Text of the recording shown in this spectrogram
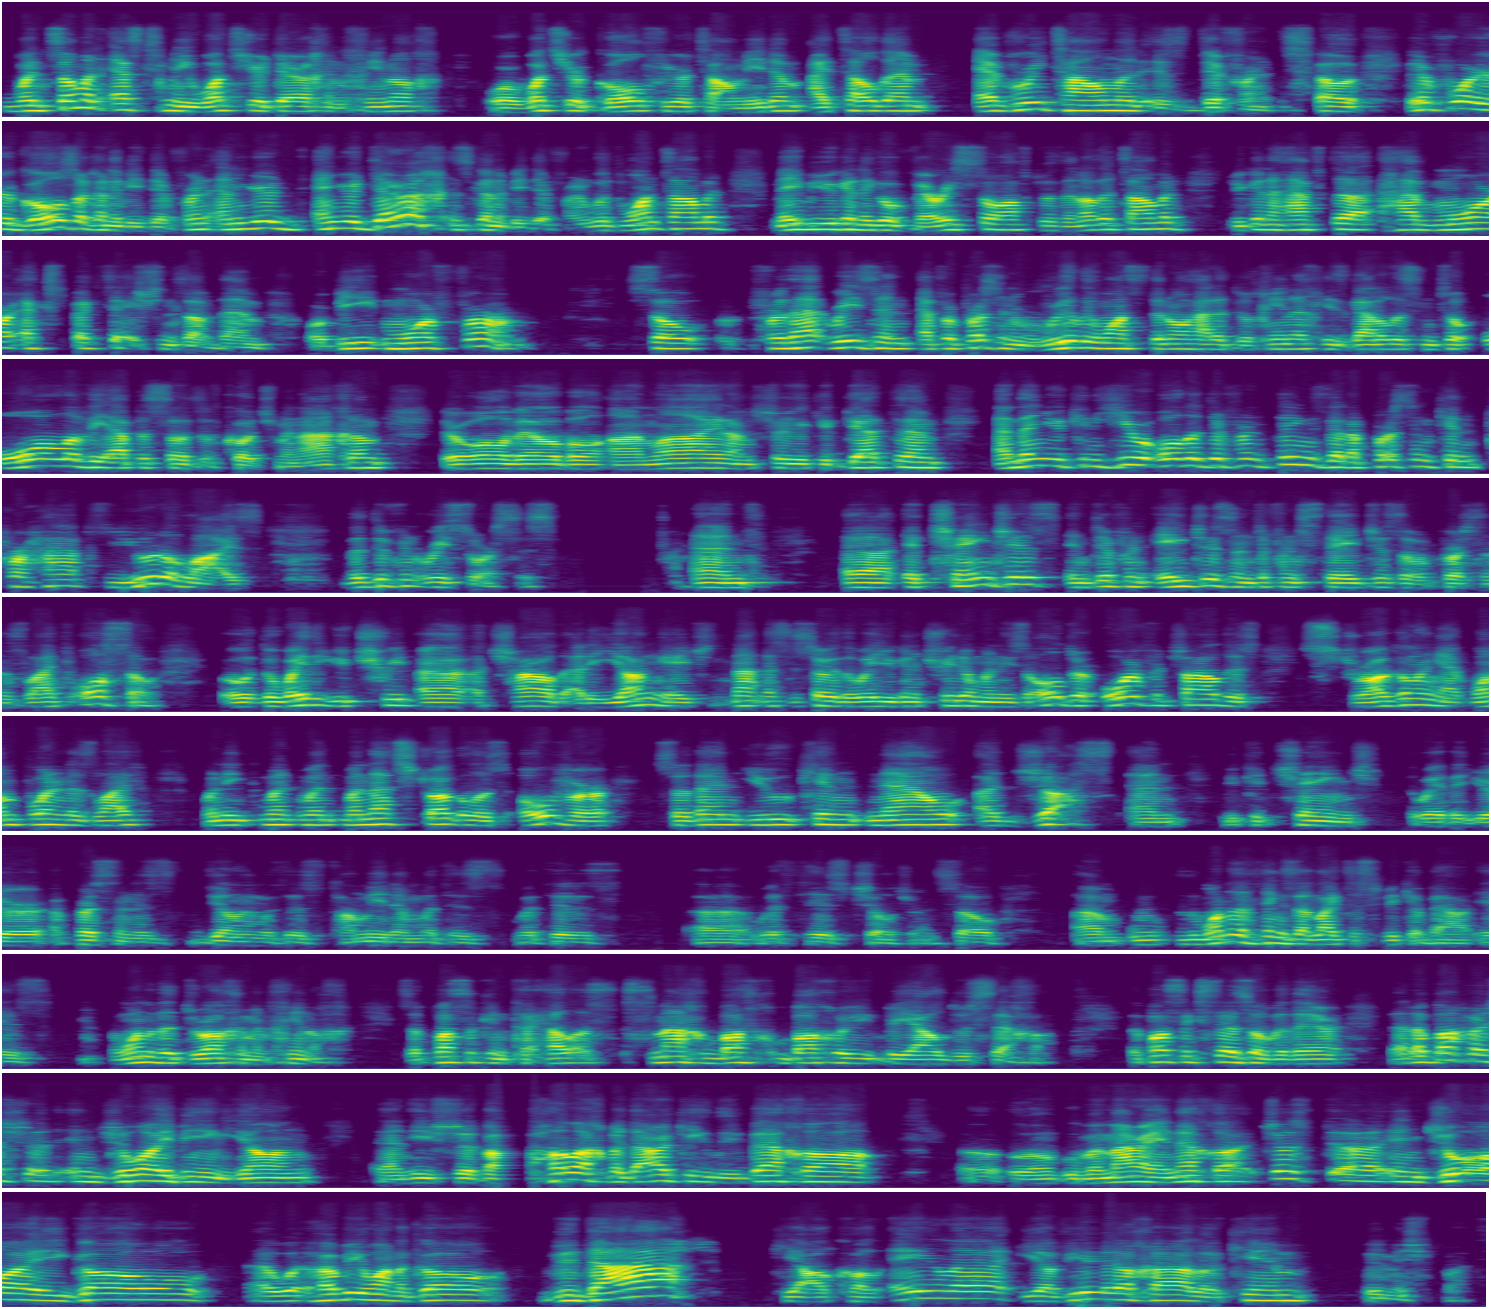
when someone asks me, "What's your derech and chinuch?" or "What's your goal for your talmidim?" I tell them every talmud is different. So therefore, your goals are going to be different, and your and your derech is going to be different. With one talmud, maybe you're going to go very soft. With another talmud, you're going to have to have more expectations of them or be more firm. So for that reason, if a person really wants to know how to do chinuch, he's got to listen to all of the episodes of Coach Menachem. They're all available online. I'm sure you could get them. And then you can hear all the different things that a person can perhaps utilize the different resources. And uh, it changes in different ages and different stages of a person's life also the way that you treat a, a, child at a young age is not necessarily the way you're going to treat him when he's older or if a child is struggling at one point in his life when he when, when, when that struggle is over so then you can now adjust and you could change the way that your a person is dealing with his talmidim with his with his uh, with his children so um, one of the things I'd like to speak about is one of the drachim in chinuch. A pasuk in Koheles, smach bachri dusecha. The pasuk says over there that a bachar should enjoy being young and he should halach bedarki libecha just uh, enjoy, go, uh, however you want to go. Vida, ki al kol eila yaviyacha lokim b'mishpat.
